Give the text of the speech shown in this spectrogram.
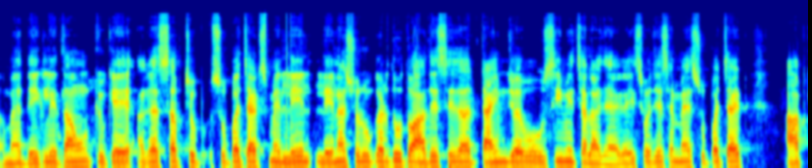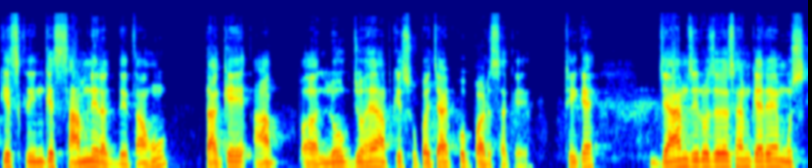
मैं देख लेता हूँ, क्योंकि अगर सब सुपर चैट्स में ले, लेना शुरू कर दूँ तो आधे से ज़्यादा टाइम जो है वो उसी में चला जाएगा। इस वजह से मैं सुपर चैट आपके स्क्रीन के सामने रख देता हूँ, ताकि आप लोग जो है आपके सुपर चैट को पढ़ सके। ठीक है? जैम ज़ीरो ज़ीरो सेवन कह रहे हैं मुश्क,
